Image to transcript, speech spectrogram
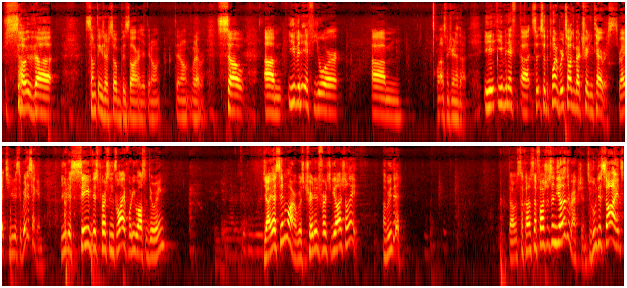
so the some things are so bizarre that they don't they don't whatever. So um, even if you're um, lost my train of thought. Even if, uh, so, so the point, we're talking about trading terrorists, right? So you just say, wait a second, you just save this person's life. What are you also doing? Yahya Sinwar was traded for Gilad Shalit. Like we did. That was the Sakanas Nefashos in the other direction. So who decides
